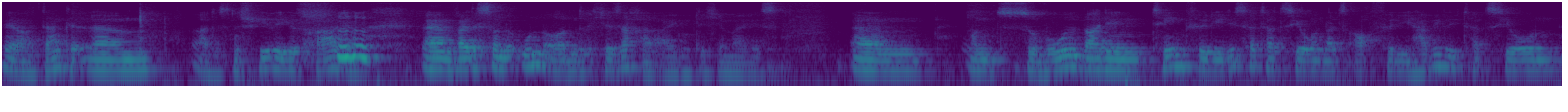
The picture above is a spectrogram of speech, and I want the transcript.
Ja, danke. Ähm, ah, das ist eine schwierige Frage, ähm, weil das so eine unordentliche Sache eigentlich immer ist. Ähm, und sowohl bei den Themen für die Dissertation als auch für die Habilitation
